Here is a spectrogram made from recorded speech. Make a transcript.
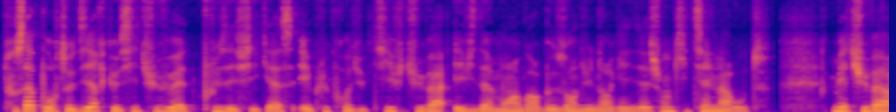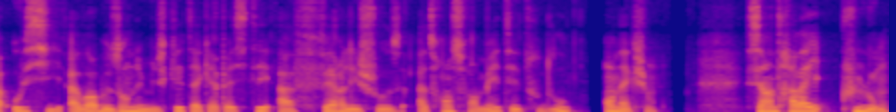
Tout ça pour te dire que si tu veux être plus efficace et plus productif, tu vas évidemment avoir besoin d'une organisation qui tienne la route. Mais tu vas aussi avoir besoin de muscler ta capacité à faire les choses, à transformer tes to-do en action. C'est un travail plus long,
